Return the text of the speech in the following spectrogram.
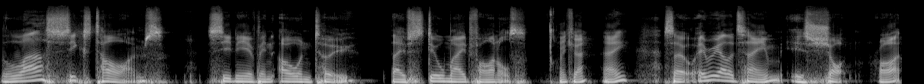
the last six times Sydney have been 0 and 2, they've still made finals. Okay. Hey? So, every other team is shot, right?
